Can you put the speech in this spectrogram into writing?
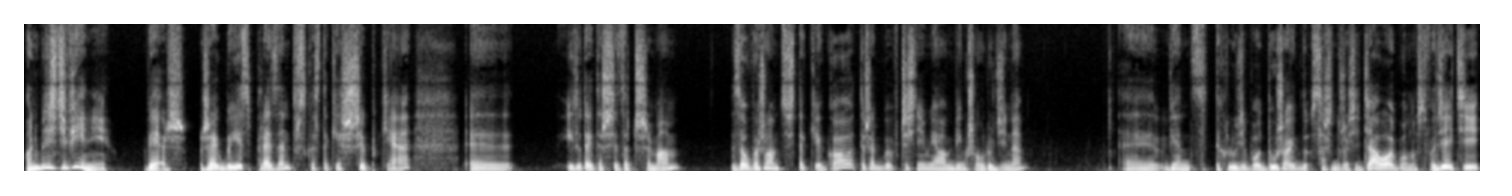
oni byli zdziwieni, wiesz, że jakby jest prezent, wszystko jest takie szybkie. Yy, I tutaj też się zatrzymam. Zauważyłam coś takiego, też jakby wcześniej miałam większą rodzinę, yy, więc tych ludzi było dużo i strasznie dużo się działo, było mnóstwo dzieci.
